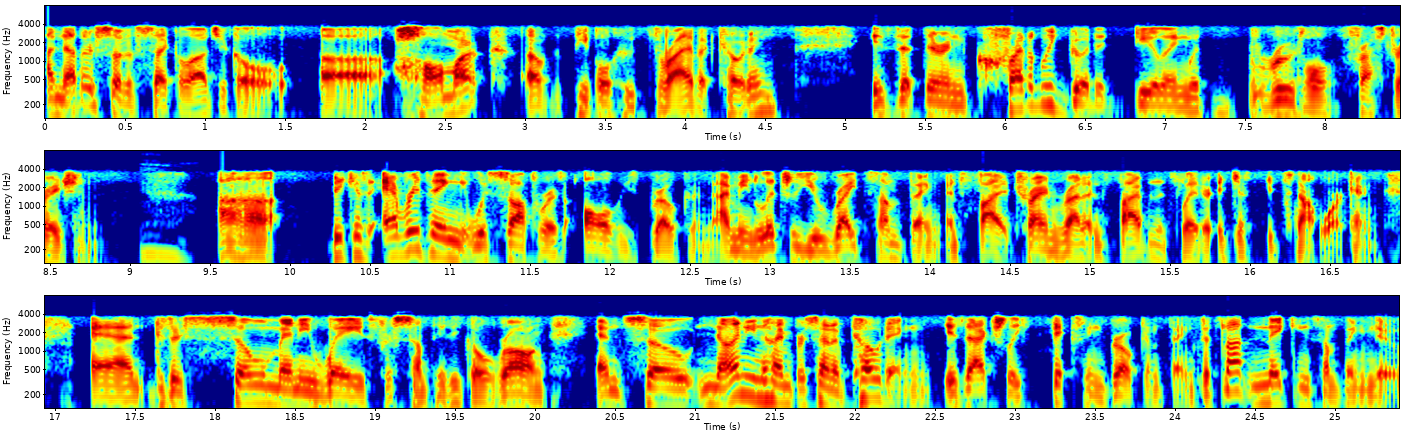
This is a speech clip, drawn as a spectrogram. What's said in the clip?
Another sort of psychological uh, hallmark of the people who thrive at coding is that they're incredibly good at dealing with brutal frustration. Uh, because everything with software is always broken. I mean, literally, you write something and fi- try and run it, and five minutes later, it just it's not working. And because there's so many ways for something to go wrong, and so 99% of coding is actually fixing broken things. It's not making something new,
